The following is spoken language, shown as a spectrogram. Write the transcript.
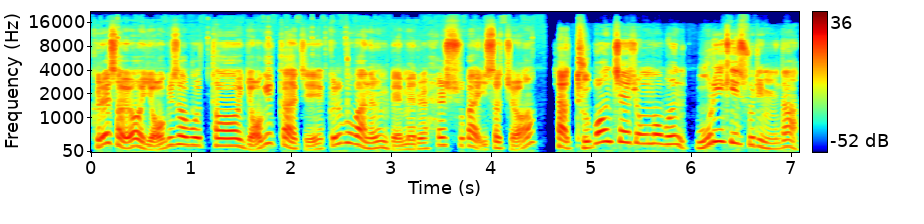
그래서요, 여기서부터 여기까지 끌고 가는 매매를 할 수가 있었죠. 자, 두 번째 종목은 우리 기술입니다.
